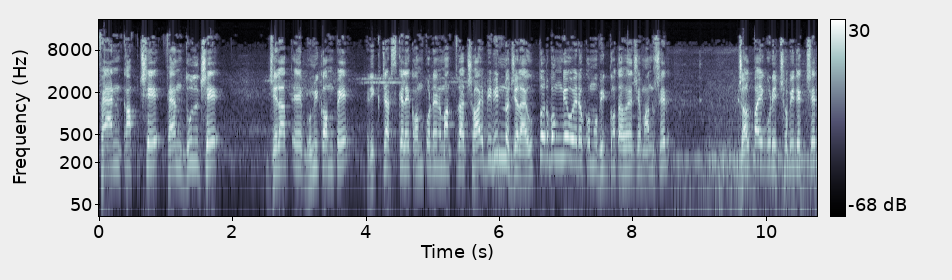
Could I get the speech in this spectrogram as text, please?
ফ্যান কাঁপছে, ফ্যান দুলছে, জেলাতে ভূমিকম্পে রিক্টার স্কেলে কম্পনের মাত্রা ছয়। বিভিন্ন জেলায় উত্তরবঙ্গেও এরকম অভিজ্ঞতা হয়েছে মানুষের। জলপাইগুড়ির ছবি দেখছেন।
